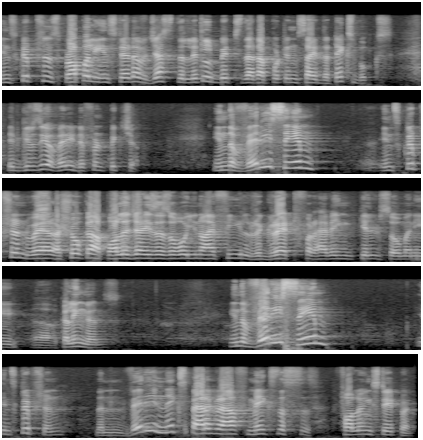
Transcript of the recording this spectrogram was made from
inscriptions properly instead of just the little bits that are put inside the textbooks, it gives you a very different picture. In the very same inscription where Ashoka apologizes, oh, you know, I feel regret for having killed so many uh, Kalingans. In the very same inscription, the very next paragraph makes the following statement.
